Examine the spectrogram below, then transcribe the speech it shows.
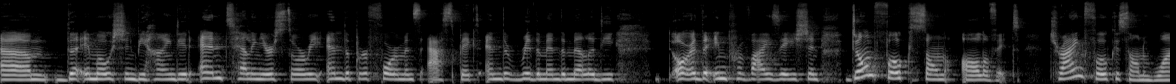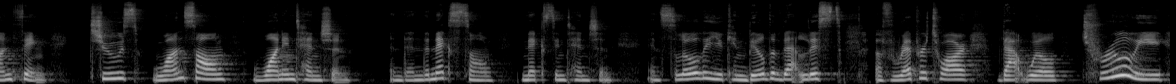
um, the emotion behind it and telling your story and the performance aspect and the rhythm and the melody or the improvisation. Don't focus on all of it. Try and focus on one thing. Choose one song, one intention, and then the next song, next intention. And slowly you can build up that list of repertoire that will truly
